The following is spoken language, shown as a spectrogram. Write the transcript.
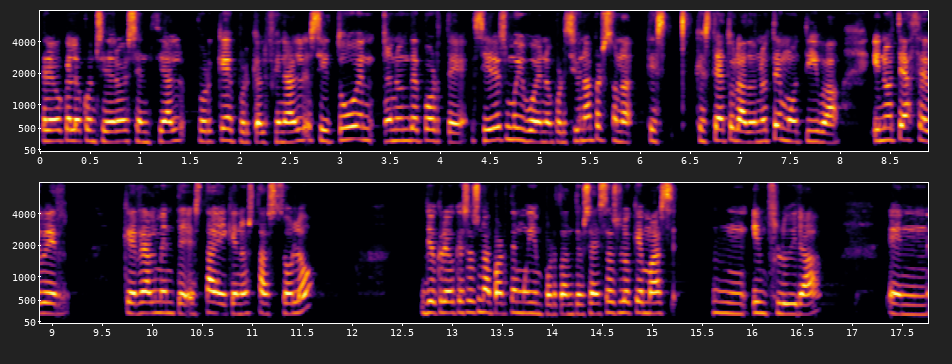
Creo que lo considero esencial. ¿Por qué? Porque al final, si tú en, un deporte, si eres muy bueno, por si una persona que, que esté a tu lado no te motiva y no te hace ver que realmente está ahí, que no estás solo, yo creo que eso es una parte muy importante. O sea, eso es lo que más mm, influirá en,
